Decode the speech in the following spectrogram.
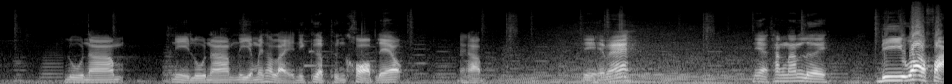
ำรูน้ำนี่รูน้ำนี่ยังไม่เท่าไหร่นี่เกือบถึงขอบแล้วนะครับนี่เห็นไหมเนี่ยทั้งนั้นเลย ดีว่าฝา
